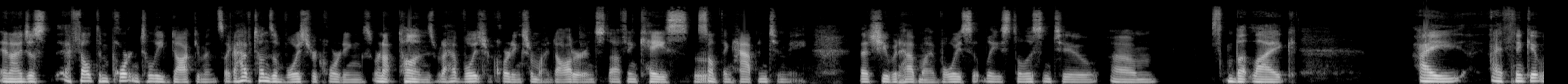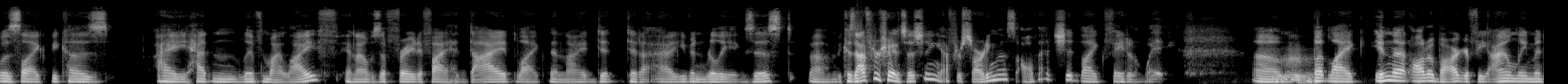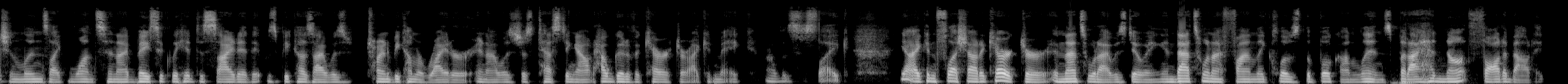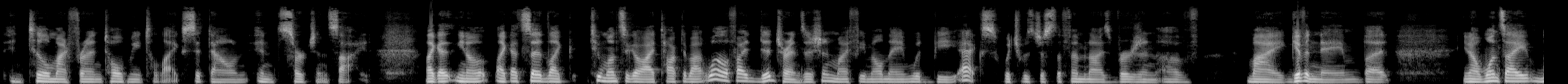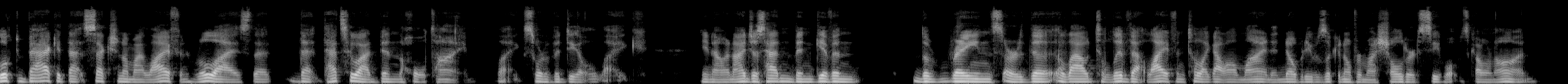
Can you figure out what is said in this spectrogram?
and I just I felt important to leave documents. Like I have tons of voice recordings, or not tons, but I have voice recordings from my daughter and stuff in case mm. something happened to me, that she would have my voice at least to listen to. Um, but like, I I think it was like because I hadn't lived my life, and I was afraid if I had died, like then I did did I even really exist? Um, because after transitioning, after starting this, all that shit like faded away. Um, mm-hmm. But like in that autobiography, I only mentioned Linz like once, and I basically had decided it was because I was trying to become a writer and I was just testing out how good of a character I could make. I was just like, yeah, I can flesh out a character. And that's what I was doing. And that's when I finally closed the book on Linz. But I had not thought about it until my friend told me to like sit down and search inside. Like, I, you know, like I said, like two months ago, I talked about, well, if I did transition, my female name would be X, which was just the feminized version of my given name. But, you know, once I looked back at that section of my life and realized that that that's who I'd been the whole time, like sort of a deal, like, you know, and I just hadn't been given the reins or the allowed to live that life until I got online and nobody was looking over my shoulder to see what was going on.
